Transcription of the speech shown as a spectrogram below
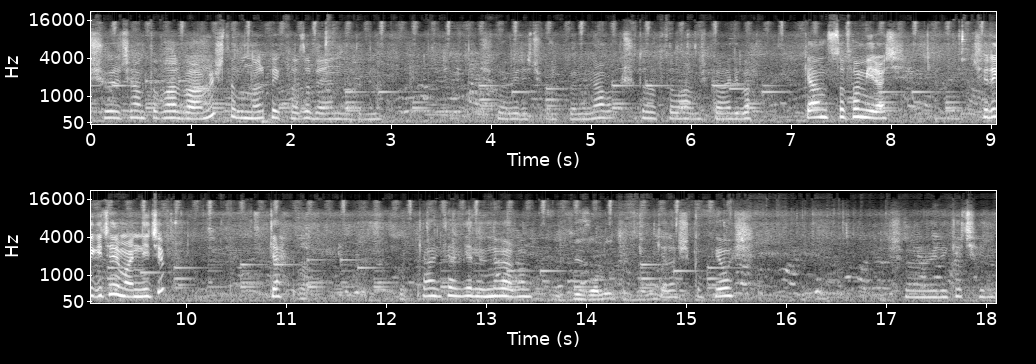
Şöyle çantalar varmış da bunları pek fazla beğenmedim ben. Şöyle çocuk bölümüne bak şu tarafta varmış galiba. Gel Mustafa Miraç. Şöyle geçelim anneciğim. Gel. Gel gel gel elini ver bana. 250 250. Gel aşkım yavaş. Şöyle geçelim.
